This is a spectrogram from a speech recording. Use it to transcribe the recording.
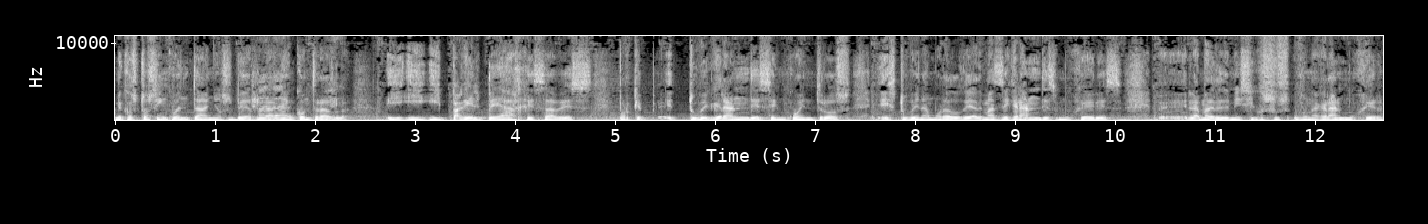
Me costó 50 años verla y encontrarla. Y, y- y pagué el peaje, ¿sabes? Porque eh, tuve grandes encuentros, estuve enamorado de, además de grandes mujeres. Eh, la madre de mis hijos es una gran mujer,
